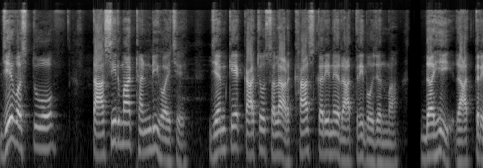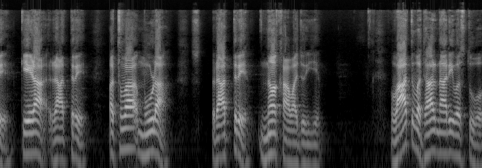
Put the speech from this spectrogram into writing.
જે વસ્તુઓ તાસીરમાં ઠંડી હોય છે, જેમ કે કાચો સલાડ, ખાસ કરીને રાત્રિ ભોજનમાં, દહીં રાત્રે, કેળા રાત્રે અથવા મૂળા રાત્રે ન ખાવા જોઈએ. વાત વધારનારી વસ્તુઓ,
